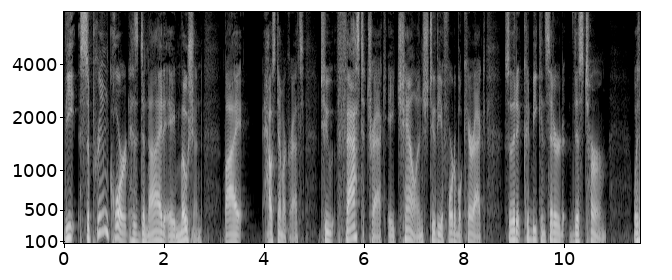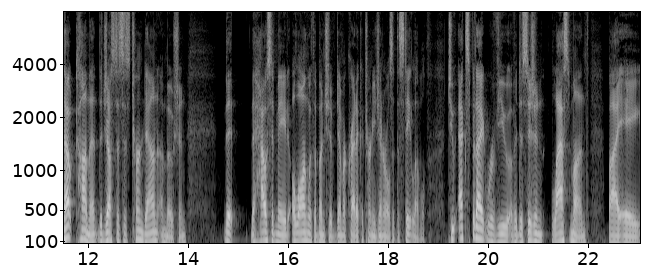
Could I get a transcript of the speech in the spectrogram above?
the Supreme Court has denied a motion by House Democrats to fast track a challenge to the Affordable Care Act so that it could be considered this term. Without comment, the justices turned down a motion that the House had made along with a bunch of Democratic attorney generals at the state level to expedite review of a decision last month by a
